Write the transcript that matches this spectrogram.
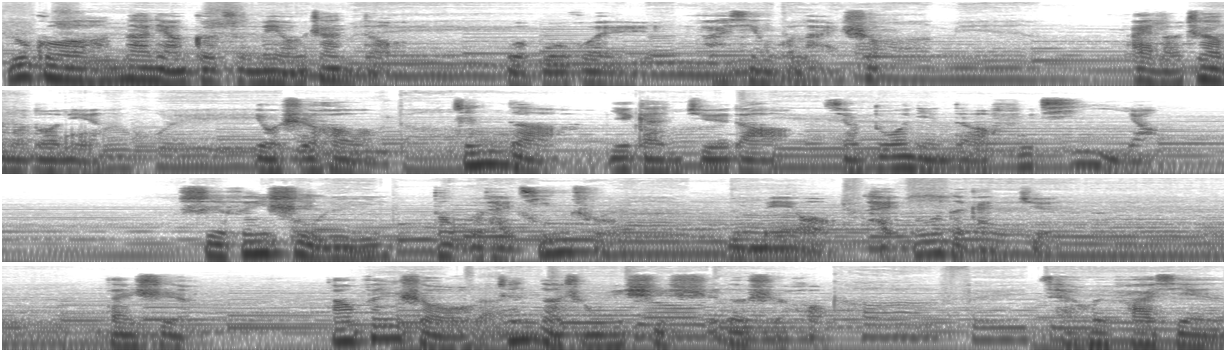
如果那两个字没有颤抖，我不会发现我难受。爱了这么多年，有时候真的也感觉到像多年的夫妻一样，是分是离都不太清楚，也没有太多的感觉。但是，当分手真的成为事实的时候，才会发现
